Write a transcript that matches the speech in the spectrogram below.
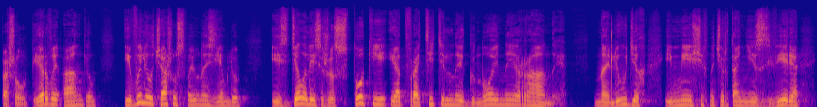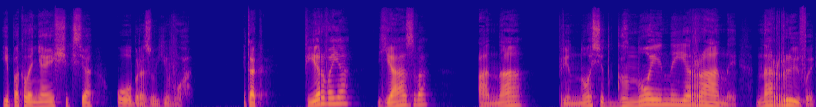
Пошел первый ангел и вылил чашу свою на землю, и сделались жестокие и отвратительные гнойные раны на людях, имеющих начертание зверя и поклоняющихся образу его. Итак, первая язва, она приносит гнойные раны, нарывы,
